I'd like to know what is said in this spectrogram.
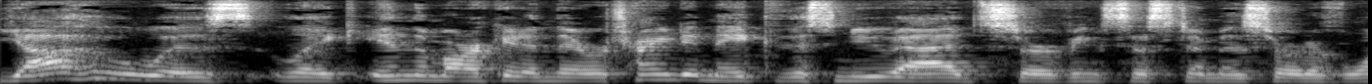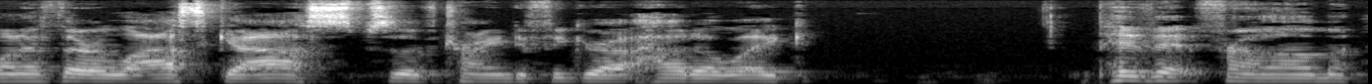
Yahoo was like in the market and they were trying to make this new ad serving system as sort of one of their last gasps of trying to figure out how to like pivot from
